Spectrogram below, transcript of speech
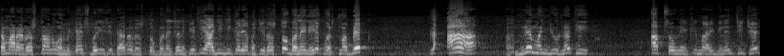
તમારા રસ્તાનું અમે ટેક્સ ભરીએ છીએ, ત્યારે રસ્તો બને છે. અને કેટલી આજીજી કર્યા પછી રસ્તો બને ને એક વર્ષમાં બ્રેક એટલે આ અમને મંજૂર નથી. આપ સૌને એટલી મારી વિનંતી છે.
